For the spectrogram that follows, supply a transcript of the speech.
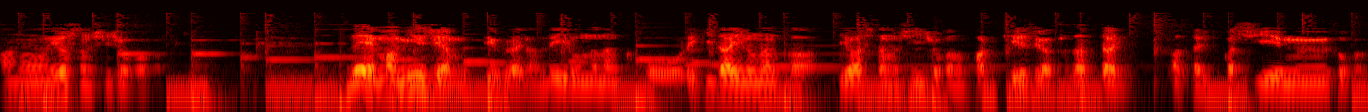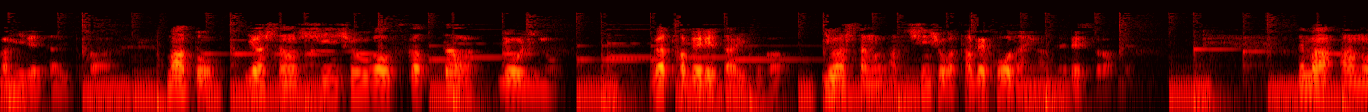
あの、岩下の新生姜が好きで、まあミュージアムっていうぐらいなんで、いろんななんかこう、歴代のなんか、岩下の新生姜のパッケージが飾ってあり、あったりとか、CM とかが見れたりとか、まああと、岩下の新生姜を使った料理の、が食べれたりとか、岩下の新生姜食べ放題なんで、レストランで。で、まああの、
